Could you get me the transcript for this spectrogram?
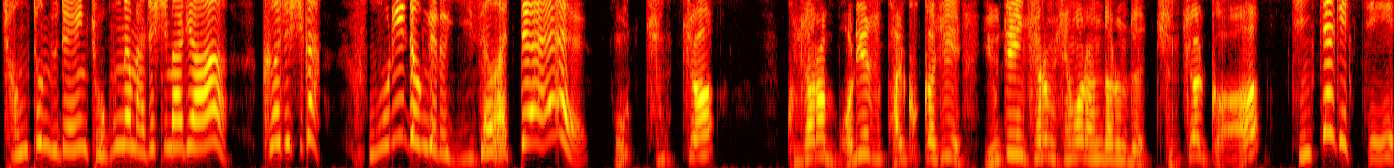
정통 유대인 조국남 아저씨 말이야. 그 아저씨가 우리 동네로 이사 왔대. 어, 진짜? 그 사람 머리에서 발끝까지 유대인처럼 생활한다는데 진짜일까? 진짜겠지.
